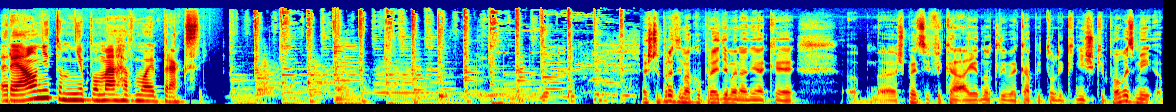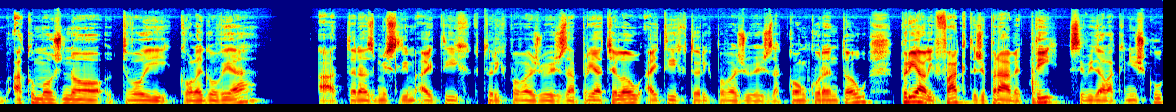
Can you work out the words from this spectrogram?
reálne to mne pomáha v mojej praxi. Ešte predtým, ako prejdeme na nejaké e, špecifika a jednotlivé kapitoly knižky, povedz mi, ako možno tvoji kolegovia, a teraz myslím aj tých, ktorých považuješ za priateľov, aj tých, ktorých považuješ za konkurentov, prijali fakt, že práve ty si vydala knižku,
